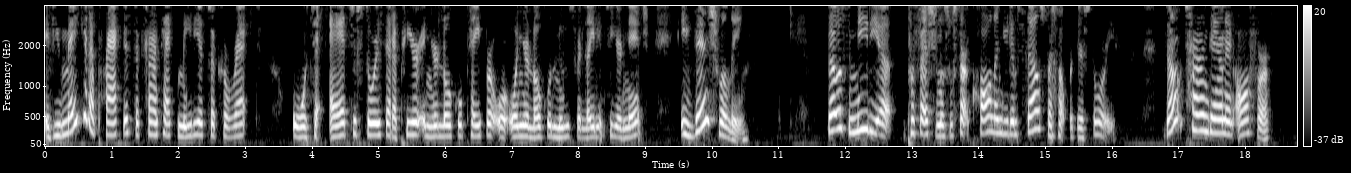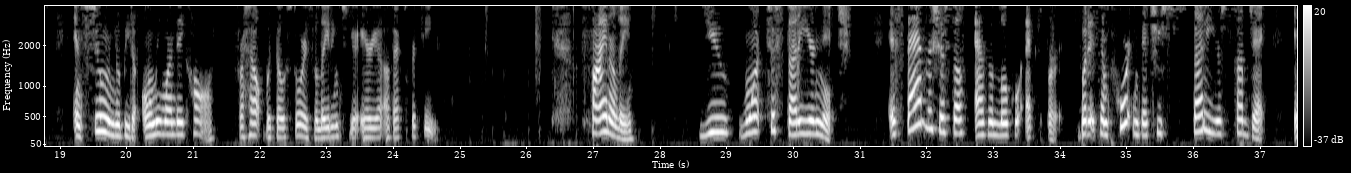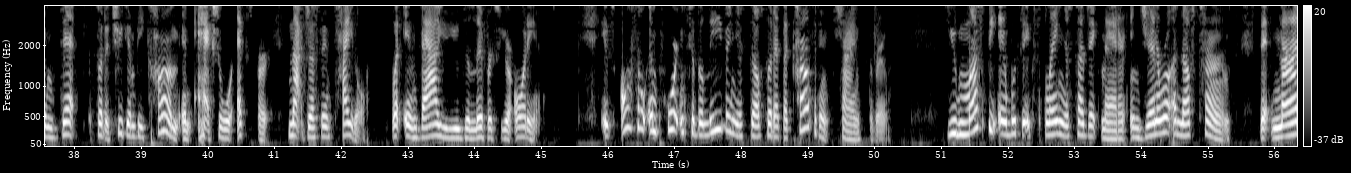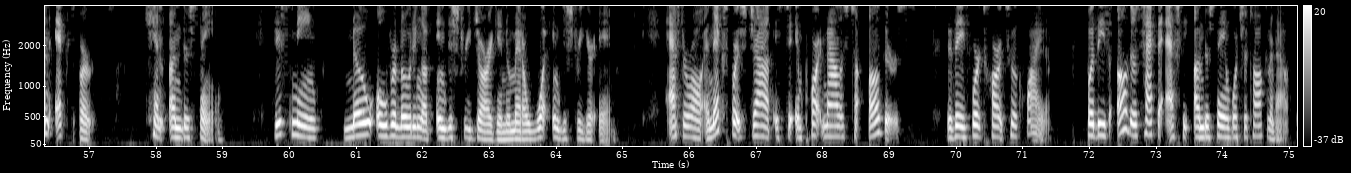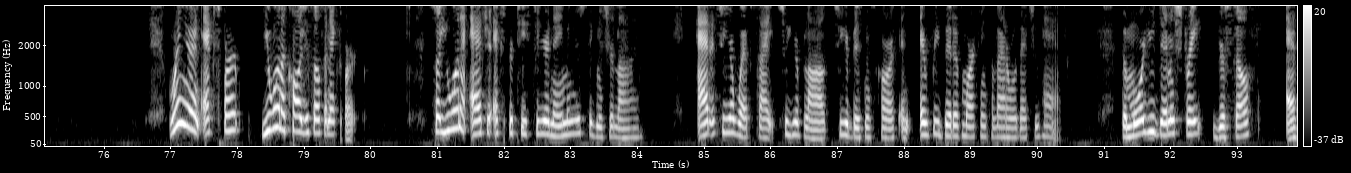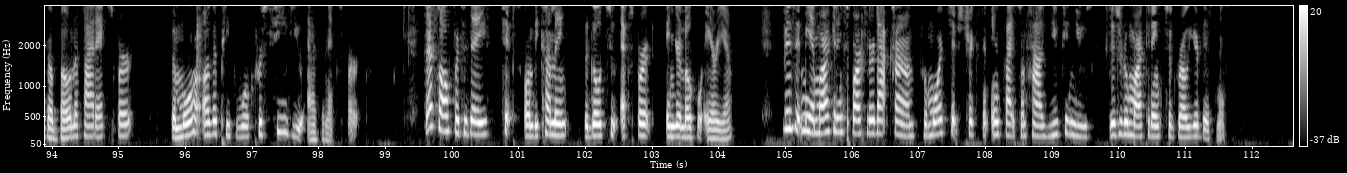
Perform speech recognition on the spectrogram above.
If you make it a practice to contact media to correct or to add to stories that appear in your local paper or on your local news related to your niche, eventually those media professionals will start calling you themselves for help with their stories. Don't turn down an offer, and soon you'll be the only one they call for help with those stories relating to your area of expertise. Finally, you want to study your niche. Establish yourself as a local expert, but it's important that you study your subject in depth so that you can become an actual expert, not just in title, but in value you deliver to your audience. It's also important to believe in yourself so that the confidence shines through. You must be able to explain your subject matter in general enough terms that non experts can understand. This means no overloading of industry jargon, no matter what industry you're in. After all, an expert's job is to impart knowledge to others that they've worked hard to acquire. But these others have to actually understand what you're talking about. When you're an expert, you want to call yourself an expert. So you want to add your expertise to your name and your signature line. Add it to your website, to your blog, to your business cards, and every bit of marketing collateral that you have. The more you demonstrate yourself as a bona fide expert, the more other people will perceive you as an expert. That's all for today's tips on becoming the go to expert in your local area. Visit me at marketingsparkler.com for more tips, tricks, and insights on how you can use digital marketing to grow your business.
